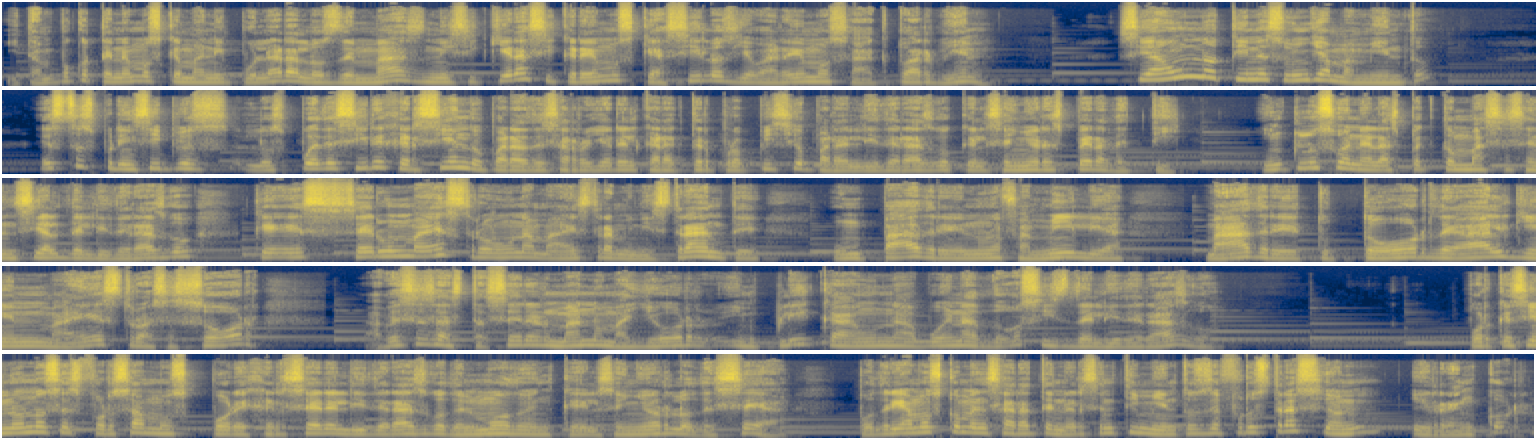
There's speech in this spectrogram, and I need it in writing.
Y tampoco tenemos que manipular a los demás, ni siquiera si creemos que así los llevaremos a actuar bien. Si aún no tienes un llamamiento, estos principios los puedes ir ejerciendo para desarrollar el carácter propicio para el liderazgo que el Señor espera de ti, incluso en el aspecto más esencial del liderazgo, que es ser un maestro o una maestra ministrante, un padre en una familia, madre, tutor de alguien, maestro, asesor. A veces hasta ser hermano mayor implica una buena dosis de liderazgo. Porque si no nos esforzamos por ejercer el liderazgo del modo en que el Señor lo desea, podríamos comenzar a tener sentimientos de frustración y rencor.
